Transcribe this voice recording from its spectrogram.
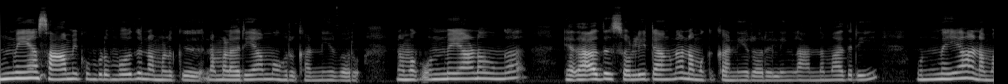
உண்மையாக சாமி கும்பிடும்போது நம்மளுக்கு நம்மளை அறியாமல் ஒரு கண்ணீர் வரும். நமக்கு உண்மையானவங்க ஏதாவது சொல்லிட்டாங்கன்னா நமக்கு கண்ணீர் வரும் இல்லைங்களா? அந்த மாதிரி உண்மையாக நம்ம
